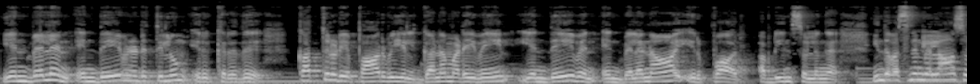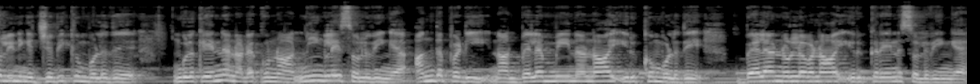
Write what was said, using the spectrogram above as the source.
என் பெலன் என் தேவனிடத்திலும் இருக்கிறது. கத்தருடைய பார்வையில் கனமடைவேன். என் தேவன் என் பெலனாய் இருப்பார் அப்படின்னு சொல்லுங்க. இந்த வசனங்களெல்லாம் சொல்லி நீங்க ஜெபிக்கும் பொழுது உங்களுக்கு என்ன நடக்கும்னா நீங்களே சொல்லுவீங்க. அந்தபடி நான் பலமீனனாய் இருக்கும் பொழுதே பலனுள்ளவனாய் இருக்கிறேன்னு சொல்லுவீங்க.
